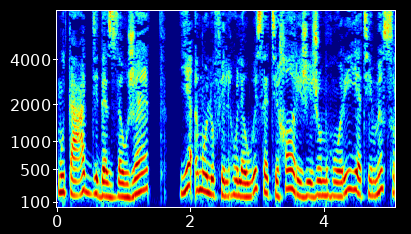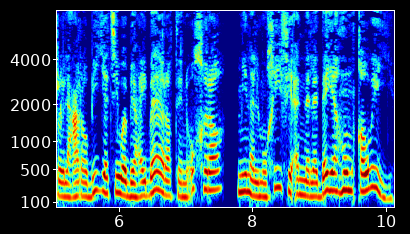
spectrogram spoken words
متعدد الزوجات يأمل في الهلوسة خارج جمهورية مصر العربية وبعبارة أخرى. من المخيف أن لديهم قوي.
